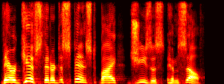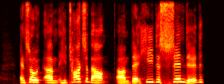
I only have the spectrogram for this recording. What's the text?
there are gifts that are dispensed by Jesus himself. And so um, he talks about um, that he descended,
